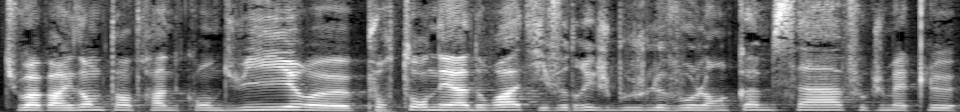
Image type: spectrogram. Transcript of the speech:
Tu vois, par exemple, tu es en train de conduire, euh, pour tourner à droite, il faudrait que je bouge le volant comme ça, faut que je mette le,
